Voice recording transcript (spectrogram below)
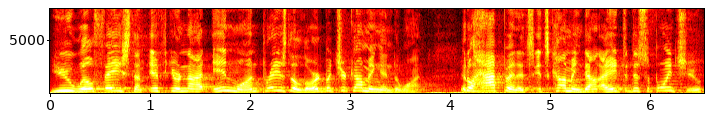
You will face them. If you're not in one, praise the Lord, but you're coming into one. It'll happen. It's, it's coming down. I hate to disappoint you,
